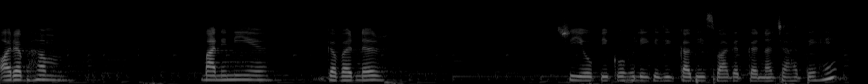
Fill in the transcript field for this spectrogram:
और अब हम माननीय governor Shri O P Kohli ji का भी स्वागत करना चाहते हैं।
